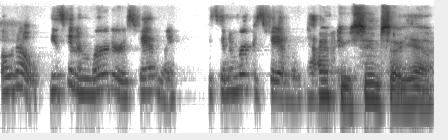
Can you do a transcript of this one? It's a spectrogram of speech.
Oh no, he's gonna murder his family. He's gonna murder his family. I have to assume so, yeah.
